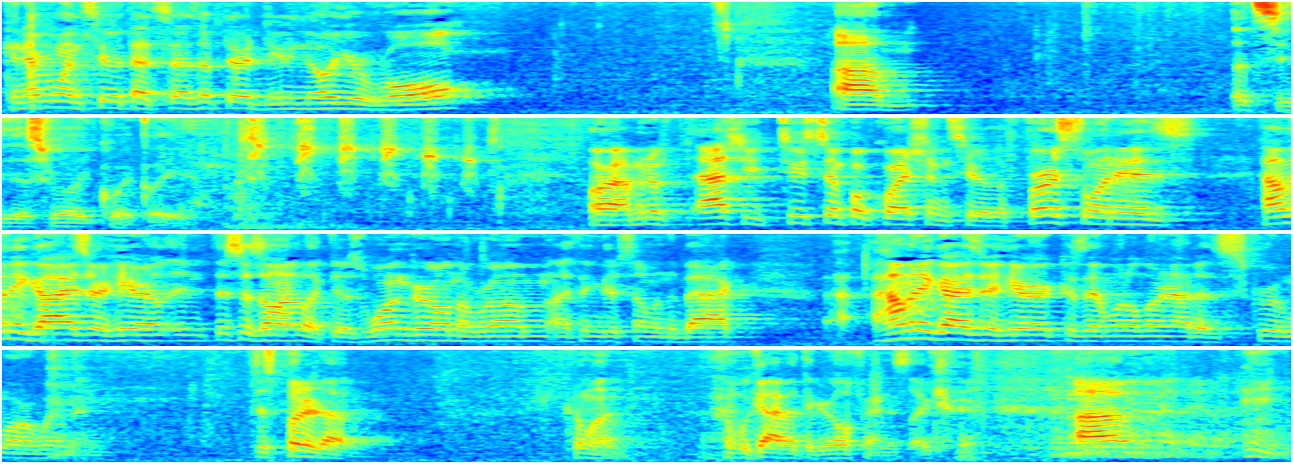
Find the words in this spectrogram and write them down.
Can everyone see what that says up there? Do you know your role? Um, let's see this really quickly. All right, I'm going to ask you two simple questions here. The first one is how many guys are here? This is on, like, there's one girl in the room. I think there's some in the back. How many guys are here because they want to learn how to screw more women? Just put it up. Come on. The guy with the girlfriend is like. um,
